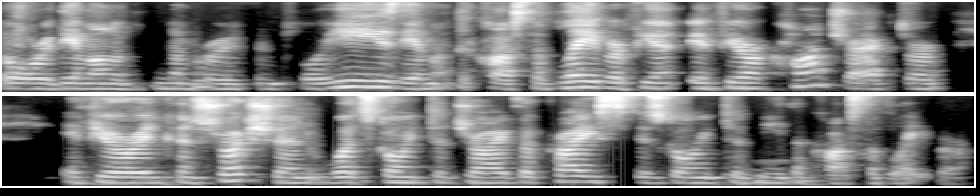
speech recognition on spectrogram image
or the amount of number of employees, the amount, the cost of labor. If you if you're a contractor, if you're in construction, what's going to drive the price is going to be the cost of labor.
